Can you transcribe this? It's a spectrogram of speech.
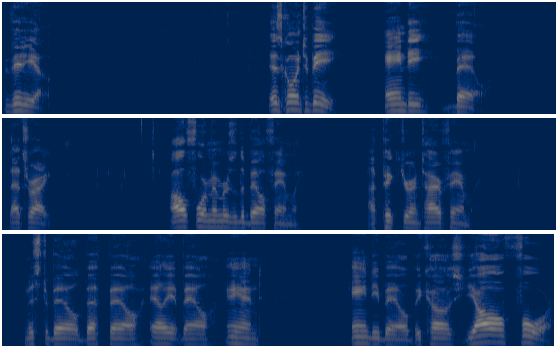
video is going to be Andy Bell. That's right. All four members of the Bell family. I picked your entire family. Mr. Bell, Beth Bell, Elliot Bell, and Andy Bell because y'all four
